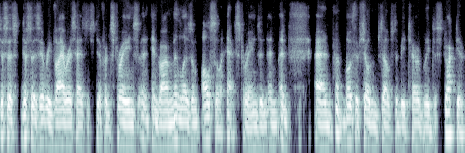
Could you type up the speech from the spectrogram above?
just as just as every virus has its different strains, environmentalism also has strains, and and and and both have shown themselves to be terribly destructive.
